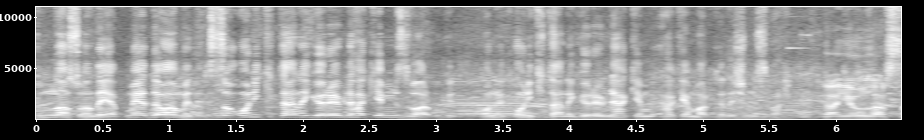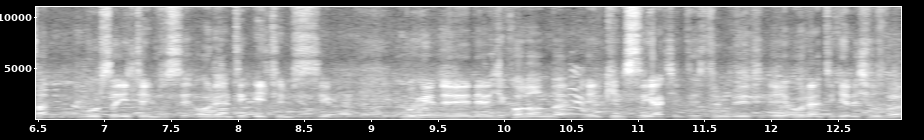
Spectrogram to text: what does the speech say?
bundan sonra da yapmaya devam ederiz. 12 tane görevli hakemimiz var bugün. 12 12 tane görevli hakem hakem arkadaşımız var. Ben Yavuz Arslan, Bursa İl Temsilcisi, Oryantik İl Temsilcisiyim. Bugün e, Deveci Konağı'nda e, ikincisini gerçekleştirdiğimiz bir e, oryantik yarışımız var.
